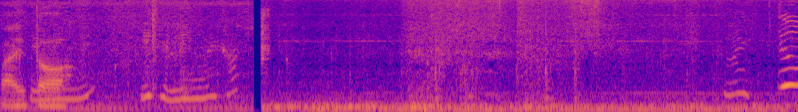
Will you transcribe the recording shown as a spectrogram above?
ไปต่อเห็นลิงไหมนี่เห็นลิงไหมคะ มันดื้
